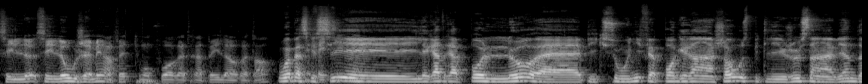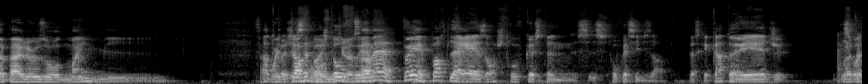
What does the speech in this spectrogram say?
c'est, là, c'est là ou jamais, en fait, qu'ils vont pouvoir rattraper leur retard. Ouais, parce que si ils les rattrapent pas là, euh, puis que Sony fait pas grand chose, puis que les jeux s'en viennent de par eux autres mêmes, ça En va tout être cas, je sais pas, je trouve vraiment, peu importe la raison, je trouve que c'est une, c'est- je trouve que c'est bizarre. Parce que quand t'as un Edge, Ouais, de le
